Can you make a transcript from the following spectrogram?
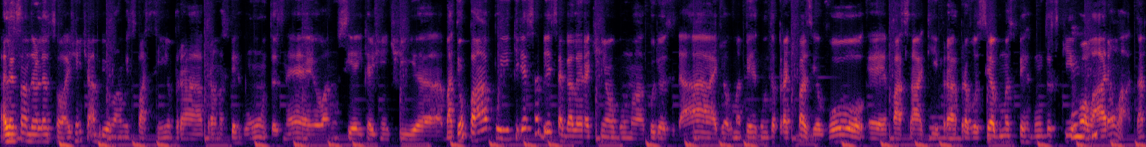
Alessandro, olha só, a gente abriu lá um espacinho para umas perguntas, né? Eu anunciei que a gente ia bater um papo e queria saber se a galera tinha alguma curiosidade, alguma pergunta para te fazer. Eu vou é, passar aqui para você algumas perguntas que Uhum. rolaram lá, tá?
